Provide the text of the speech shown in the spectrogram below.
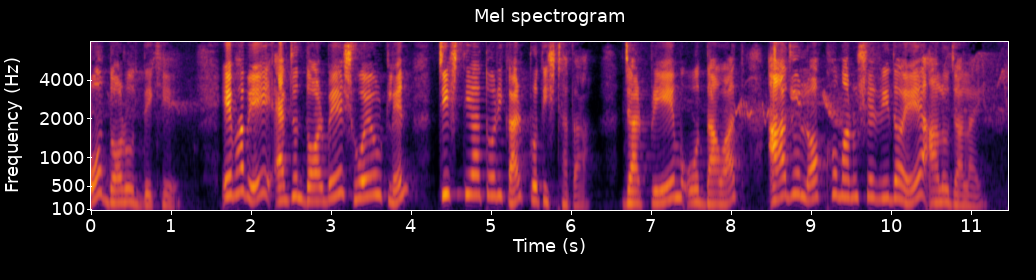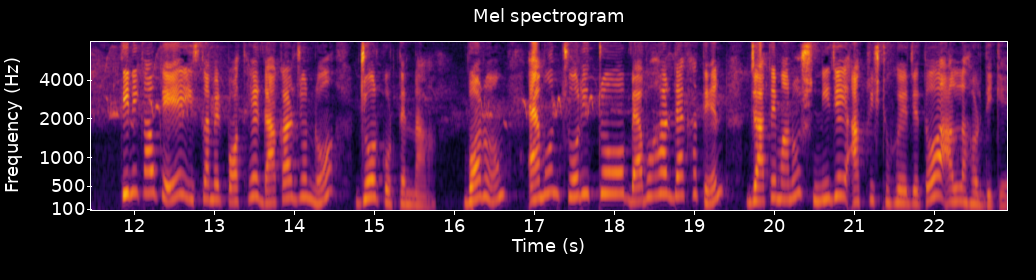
ও দরদ দেখে। এভাবে একজন দরবেশ হয়ে উঠলেন চিস্তিয়া তরিকার প্রতিষ্ঠাতা, যার প্রেম ও দাওয়াত আজও লক্ষ মানুষের হৃদয়ে আলো জ্বালায়। তিনি কাউকে ইসলামের পথে ডাকার জন্য জোর করতেন না, বরং এমন চরিত্র ব্যবহার দেখাতেন যাতে মানুষ নিজেই আকৃষ্ট হয়ে যেত আল্লাহর দিকে।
